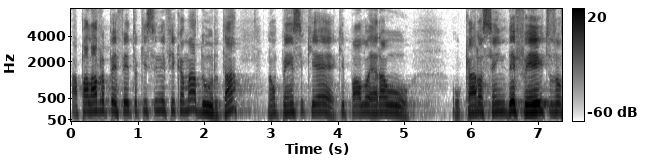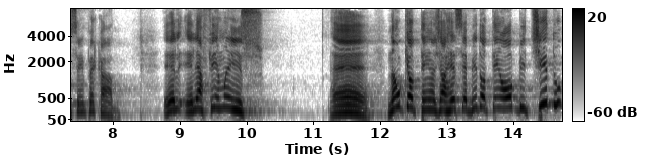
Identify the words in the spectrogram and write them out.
A palavra perfeito aqui significa maduro, tá? Não pense que, é, que Paulo era o, o cara sem defeitos ou sem pecado. Ele, ele afirma isso. É, não que eu tenha já recebido, eu tenha obtido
